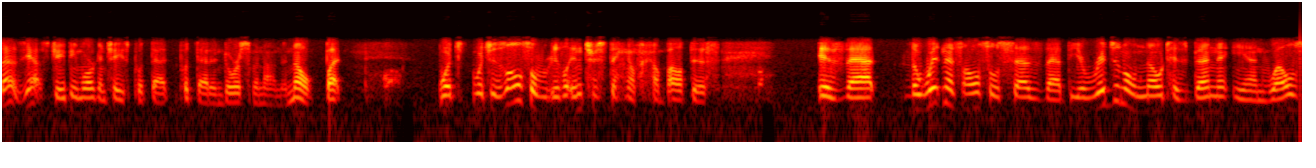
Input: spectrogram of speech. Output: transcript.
says yes, J.P. Morgan Chase put that put that endorsement on the note. But which which is also really interesting about this is that the witness also says that the original note has been in Wells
